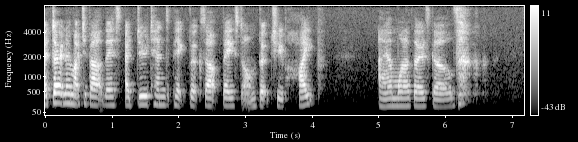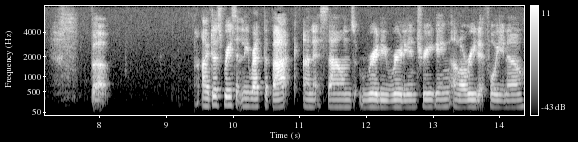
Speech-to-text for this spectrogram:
I don't know much about this. I do tend to pick books up based on booktube hype. I am one of those girls. but I just recently read the back and it sounds really, really intriguing and I'll read it for you now.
